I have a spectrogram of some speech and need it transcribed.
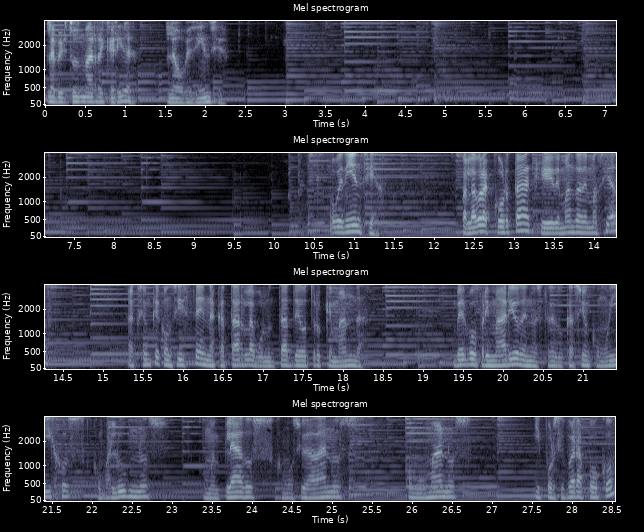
La virtud más requerida, la obediencia. Obediencia. Palabra corta que demanda demasiado. Acción que consiste en acatar la voluntad de otro que manda. Verbo primario de nuestra educación como hijos, como alumnos, como empleados, como ciudadanos, como humanos y por si fuera poco,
